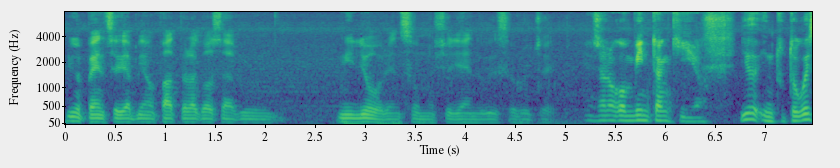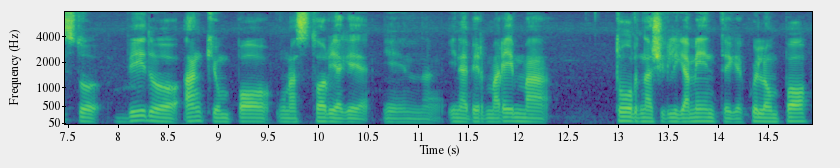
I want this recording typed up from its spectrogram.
io penso che abbiamo fatto la cosa più migliore, insomma, scegliendo questo progetto. Ne sono convinto anch'io. Io in tutto questo vedo anche un po' una storia che in, in Hypermaremma torna ciclicamente, che è quella un po'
